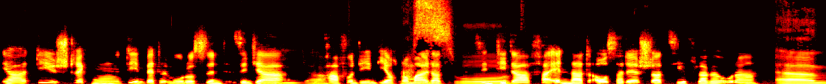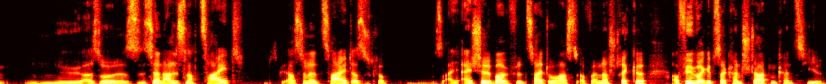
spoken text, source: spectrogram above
Ja, die Strecken, die im Battle-Modus sind, sind ja, Ja. ein paar von denen, die auch normal da so. sind. die da verändert außer der Start-Ziel-Flagge oder? Ähm, nö, also es ist dann alles nach Zeit. Hast du eine Zeit, also ich glaube, es ist ein- einstellbar, wie viel Zeit du hast auf einer Strecke. Auf jeden Fall gibt's da keinen Start und kein Ziel.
